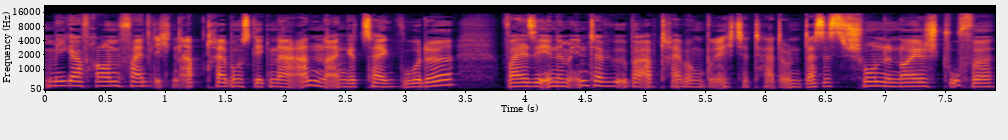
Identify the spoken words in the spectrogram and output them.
mega frauenfeindlichen Abtreibungsgegner an angezeigt wurde, weil sie in einem Interview über Abtreibung berichtet hat. Und das ist schon eine neue Stufe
